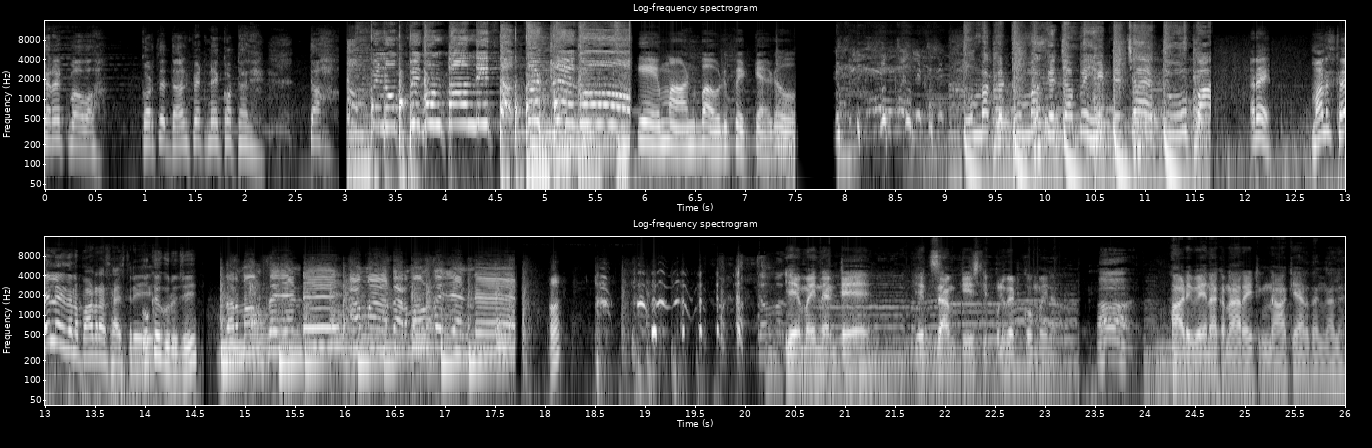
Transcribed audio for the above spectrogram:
కరెక్ట్ మావా. కొడితే దాని పెట్టినే కొట్టాలి. దా. నొప్పి నొప్పిగుంటాంది తగ్గట్లేదు. ఏ మానుభావుడు పెట్టాడు. అరే మన స్టైల్ ఏదైనా పాడరా శాస్త్రి? ఓకే గురుజీ. ధర్మం చెయ్యండి అమ్మా ధర్మం చెయ్యండి. ఏమైందంటే ఎగ్జామ్కి స్లిప్పులు పెట్టుకోమైనా ఆడి పోయినాక నా రైటింగ్ నాకే అర్థం కాలే.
